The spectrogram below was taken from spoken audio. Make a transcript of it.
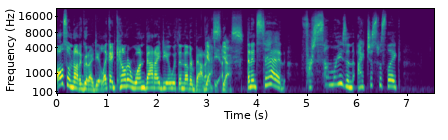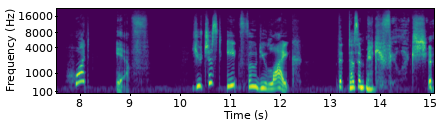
Also, not a good idea. Like, I'd counter one bad idea with another bad Yes, idea. yes. And instead, for some reason, I just was like, what if you just eat food you like that doesn't make you feel like shit?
